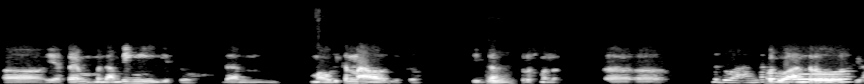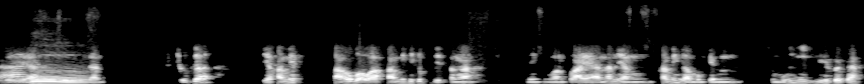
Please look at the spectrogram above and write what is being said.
uh, ya saya mendampingi gitu dan mau dikenal gitu, tidak hmm. terus menerus uh, uh, berduaan terus, berduaan terus gitu ya, hmm. dan juga ya kami tahu bahwa kami hidup di tengah lingkungan pelayanan yang kami nggak mungkin sembunyi gitu kan.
